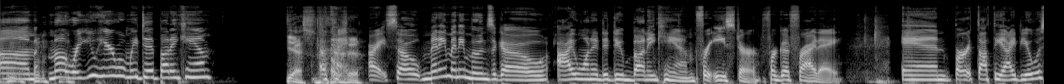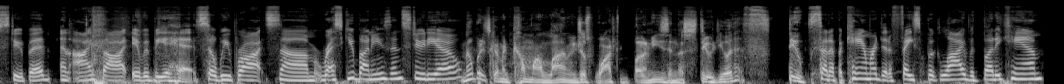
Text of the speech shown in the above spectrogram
Um, Mo, were you here when we did Bunny Cam? Yes, I was Okay. here. All right. So many, many moons ago, I wanted to do bunny cam for Easter for Good Friday. And Bert thought the idea was stupid, and I thought it would be a hit. So we brought some rescue bunnies in studio, Nobody's gonna come online and just watch bunnies in the studio. That's stupid. set up a camera, did a Facebook Live with Buddy Cam.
